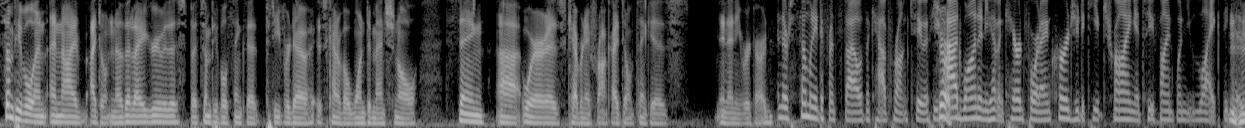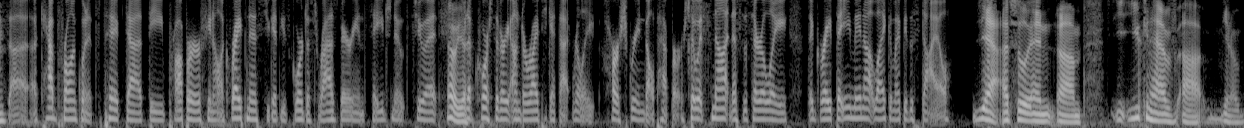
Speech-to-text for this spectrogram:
some people, and, and I, I don't know that I agree with this, but some people think that Petit Verdot is kind of a one dimensional thing, uh, whereas Cabernet Franc I don't think is in any regard. And there's so many different styles of Cab Franc too. If you've Sure. had one and you haven't cared for it, I encourage you to keep trying it till you find one you like. Mm-hmm. Because uh, a Cab Franc, when it's picked at the proper phenolic ripeness, you get these gorgeous raspberry and sage notes to it. Oh, yeah. But of course, the very underripe, you get that really harsh green bell pepper. So it's not necessarily the grape that you may not like; it might be the style. Yeah, absolutely. And um, you can have, uh, you know,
